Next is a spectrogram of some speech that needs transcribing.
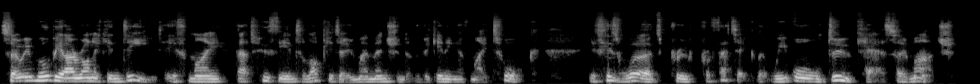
So it will be ironic indeed if my that Houthi interlocutor, whom I mentioned at the beginning of my talk, if his words prove prophetic that we all do care so much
